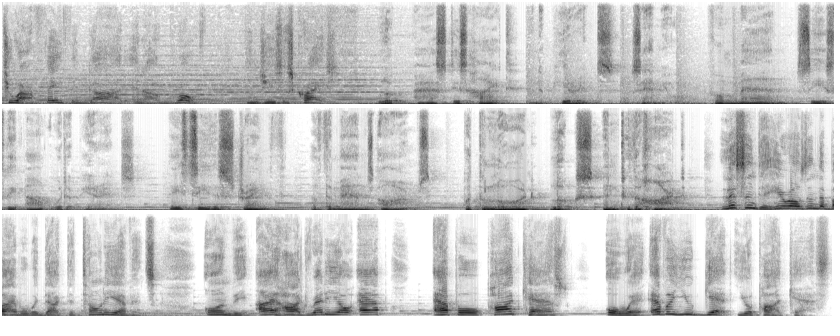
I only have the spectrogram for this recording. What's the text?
to our faith in God and our growth in Jesus Christ. Look past his height and appearance, Samuel, for man sees the outward appearance. They see the strength of the man's arms, but the Lord looks. Listen to Heroes in the Bible with Dr. Tony Evans on the iHeartRadio app Apple Podcast, or wherever you get your podcast.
